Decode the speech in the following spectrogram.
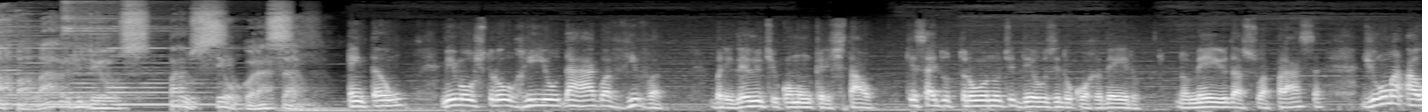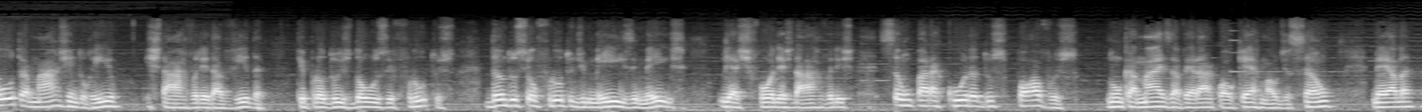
A palavra de Deus para o seu coração. Então me mostrou o rio da água viva, brilhante como um cristal, que sai do trono de Deus e do Cordeiro. No meio da sua praça, de uma a outra margem do rio, está a árvore da vida que produz doze frutos, dando o seu fruto de mês e mês, e as folhas da árvore são para a cura dos povos. Nunca mais haverá qualquer maldição. Nela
